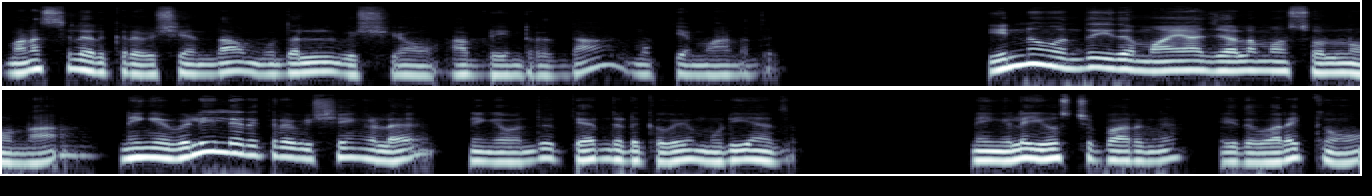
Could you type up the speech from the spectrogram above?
மனசில் இருக்கிற விஷயந்தான் முதல் விஷயம் அப்படின்றது தான் முக்கியமானது. இன்னும் வந்து இதை மாயாஜாலமாக சொல்லணும்னா நீங்கள் வெளியில் இருக்கிற விஷயங்களை நீங்கள் வந்து தேர்ந்தெடுக்கவே முடியாது. நீங்களே யோசிச்சு பாருங்க. இது வரைக்கும்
